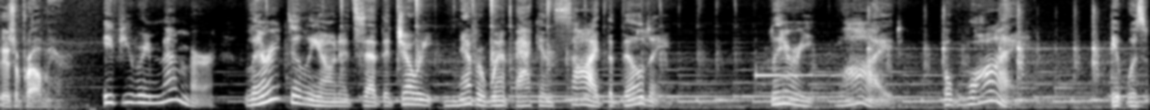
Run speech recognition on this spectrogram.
There's a problem here. If you remember, Larry DeLeon had said that Joey never went back inside the building. Larry lied, but why? It was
